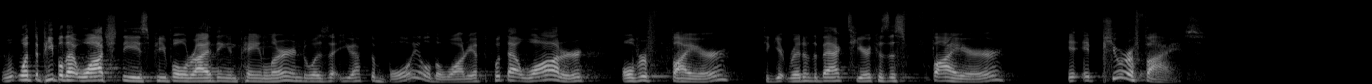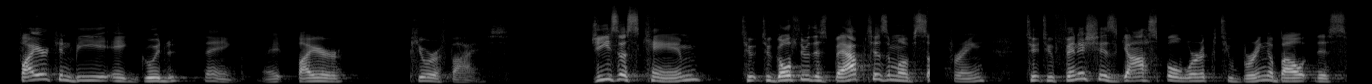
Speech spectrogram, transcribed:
What the people that watched these people writhing in pain learned was that you have to boil the water. You have to put that water over fire to get rid of the bacteria because this fire, it, it purifies. Fire can be a good thing, right? Fire purifies. Jesus came to, to go through this baptism of suffering, to, to finish his gospel work, to bring about this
